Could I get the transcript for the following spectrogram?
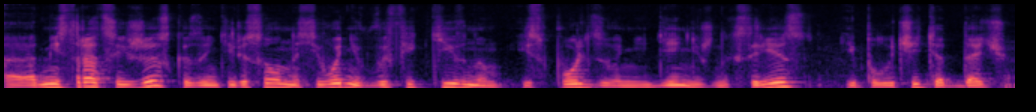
администрация Ижевска заинтересована сегодня в эффективном использовании денежных средств и получить отдачу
